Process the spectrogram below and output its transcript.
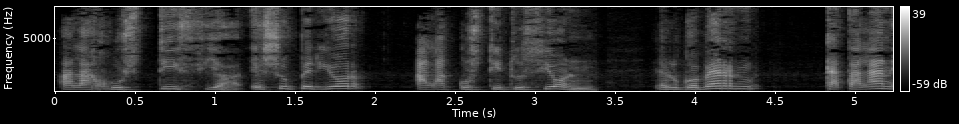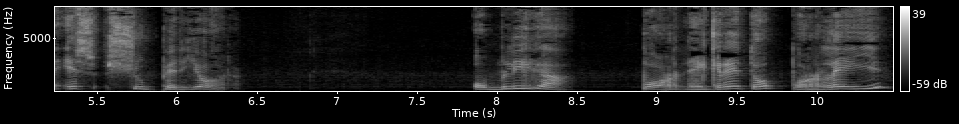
a la justicia, es superior a la constitución. El gobierno catalán es superior. Obliga por decreto, por ley,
